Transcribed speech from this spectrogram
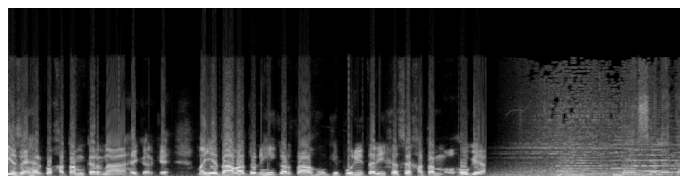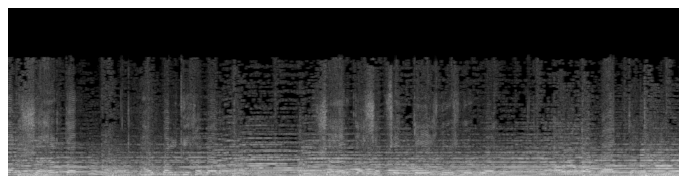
ये जहर को ख़त्म करना है करके। मैं ये दावा तो नहीं करता हूँ कि पूरी तरीके से ख़त्म हो गया। देश से लेकर शहर तक हर पल की खबर, शहर का सबसे तेज न्यूज़ नेटवर्क औरंगाबाद तक।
